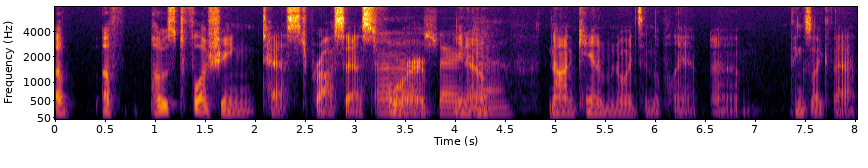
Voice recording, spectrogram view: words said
a, a post flushing test process for sure, you know Yeah. non-cannabinoids in the plant, um, things like that.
